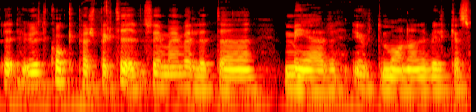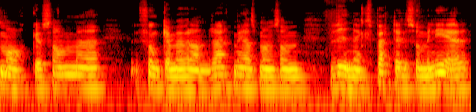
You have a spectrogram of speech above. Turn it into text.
eh, ur ett kockperspektiv så är man ju väldigt eh, mer utmanande vilka smaker som eh, funkar med varandra. Medan man som vinexpert eller sommelier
